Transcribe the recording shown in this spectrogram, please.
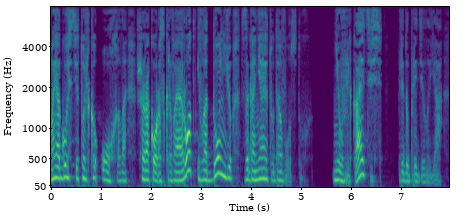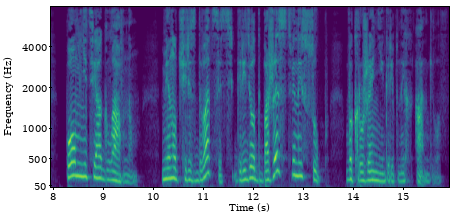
Моя гостья только охала, широко раскрывая рот и ладонью загоняя туда воздух. «Не увлекайтесь», — предупредила я, — «помните о главном. Минут через двадцать грядет божественный суп в окружении грибных ангелов».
